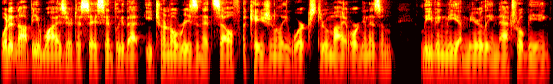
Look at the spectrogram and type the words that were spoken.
would it not be wiser to say simply that eternal reason itself occasionally works through my organism, leaving me a merely natural being?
